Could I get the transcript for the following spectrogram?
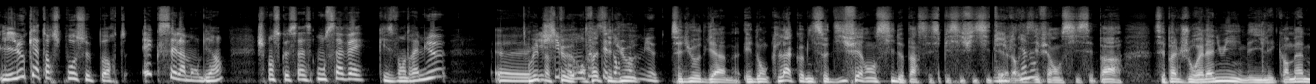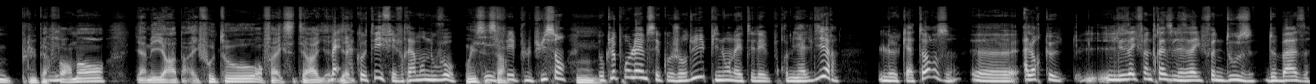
le 14 Pro se porte excellemment bien. Je pense que ça, on savait qu'il se vendrait mieux. Euh, Oui, parce que, en fait, c'est du haut- du haut de gamme. Et donc là, comme il se différencie de par ses spécificités, Mais alors il se différencie, c'est pas, c'est pas le jour et la nuit, mais il est quand même plus performant. Il y a un meilleur appareil photo, enfin, etc. Il y a- Ben, il y a- à côté, il fait vraiment nouveau. Oui, c'est il ça. fait plus puissant. Hmm. Donc le problème, c'est qu'aujourd'hui, puis nous, on a été les premiers à le dire, le 14, euh, alors que les iPhone 13, les iPhone 12 de base,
